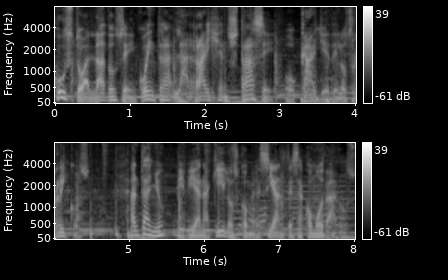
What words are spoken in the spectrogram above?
Justo al lado se encuentra la Reichenstraße o calle de los ricos. Antaño vivían aquí los comerciantes acomodados.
